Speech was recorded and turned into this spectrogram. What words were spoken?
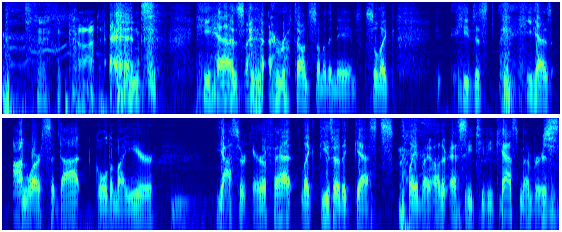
God. and he has I wrote down some of the names. So like he just he has Anwar Sadat, Golda Meir, Yasser Arafat. Like these are the guests played by other SCTV cast members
